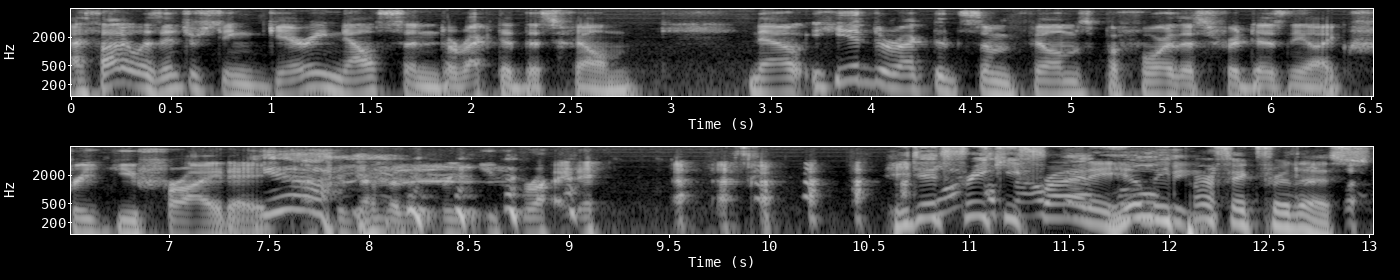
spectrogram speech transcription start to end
I thought it was interesting. Gary Nelson directed this film. Now he had directed some films before this for Disney, like Freaky Friday. Yeah. remember the Freaky Friday? He did What Freaky Friday. He'll be perfect for this.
